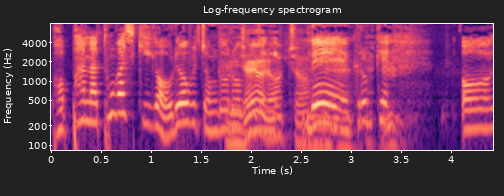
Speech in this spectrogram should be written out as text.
법 하나 통과시키기가 어려울 정도로 굉장히 굉장히- 어려웠죠. 네, 네. 그렇게 어,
